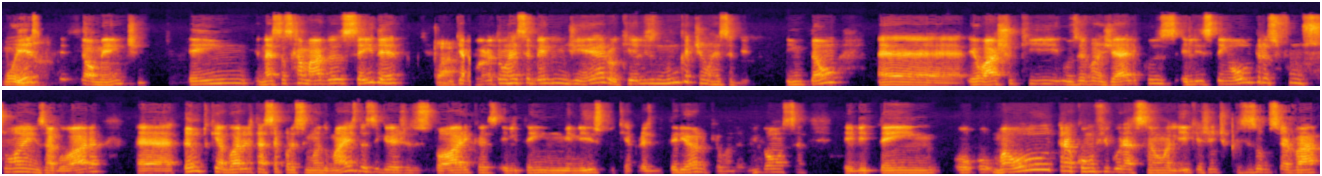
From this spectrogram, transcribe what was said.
Muito. especialmente em, nessas camadas C e D, claro. porque agora estão recebendo um dinheiro que eles nunca tinham recebido. Então, é, eu acho que os evangélicos eles têm outras funções agora é, tanto que agora ele está se aproximando mais das igrejas históricas. Ele tem um ministro que é presbiteriano, que é o André Mendonça. Ele tem uma outra configuração ali que a gente precisa observar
